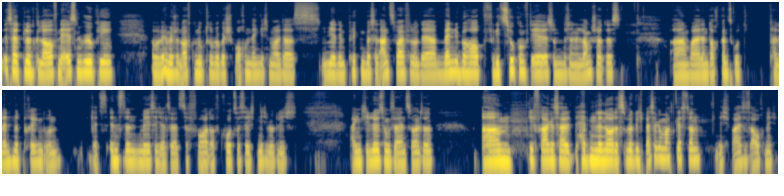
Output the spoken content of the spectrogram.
ist halt blöd gelaufen. Der ist ein Rookie. Aber wir haben ja schon oft genug drüber gesprochen, denke ich mal, dass wir den Pick ein bisschen anzweifeln und er, wenn überhaupt, für die Zukunft eher ist und ein bisschen ein Longshot ist, ähm, weil er dann doch ganz gut Talent mitbringt und jetzt instantmäßig, also jetzt sofort auf kurze Sicht nicht wirklich eigentlich die Lösung sein sollte. Ähm, die Frage ist halt, hätten Lenore das wirklich besser gemacht gestern? Ich weiß es auch nicht.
